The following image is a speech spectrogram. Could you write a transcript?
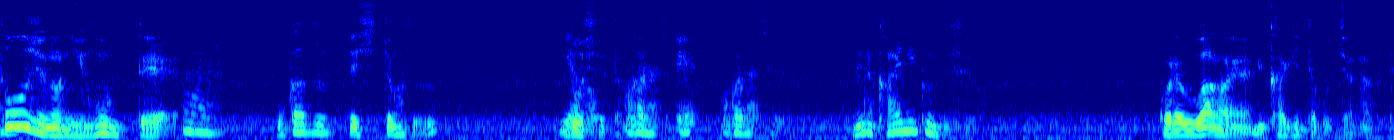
当時の日本ってうん。おかずって知ってます？どうしてた？わかんないです。えわかんないです。みんな買いに行くんですよ。これは我が家に限ったことじゃなくて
